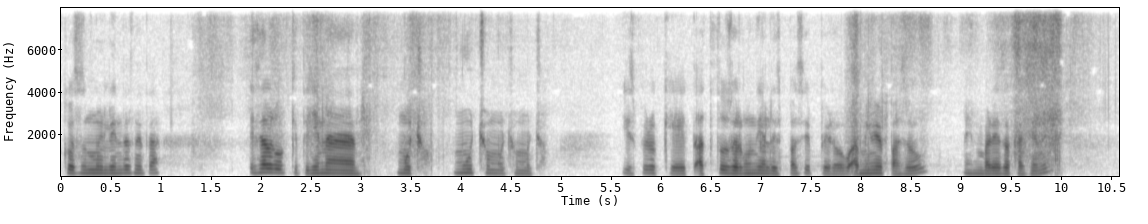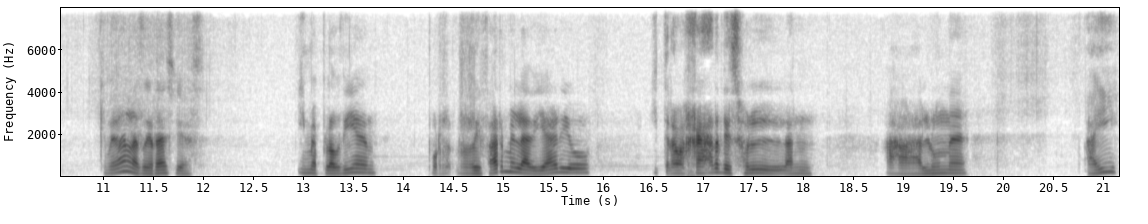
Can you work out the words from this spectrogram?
cosas muy lindas, neta. Es algo que te llena mucho, mucho, mucho, mucho. Y espero que a todos algún día les pase, pero a mí me pasó en varias ocasiones que me dan las gracias y me aplaudían por rifármela a diario y trabajar de sol a, a luna ahí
